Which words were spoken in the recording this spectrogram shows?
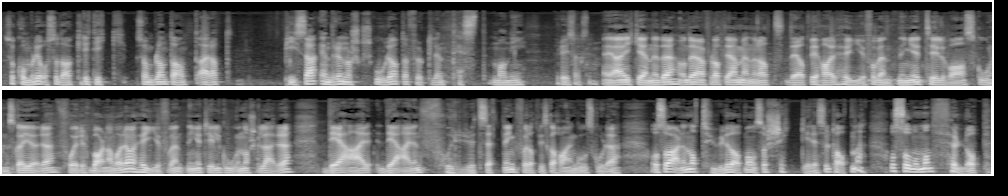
så kommer det jo også da kritikk som bl.a. er at PISA endrer norsk skole, og at det har ført til en testmani. Jeg er ikke enig i det. og det er fordi jeg mener at det at vi har høye forventninger til hva skolen skal gjøre for barna våre, og høye forventninger til gode norske lærere, det er, det er en forutsetning for at vi skal ha en god skole. Og så er det naturlig da at man også sjekker resultatene. Og så må man følge opp.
